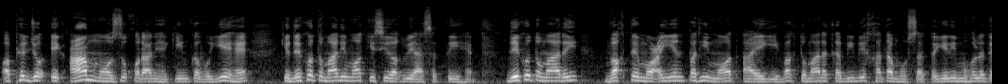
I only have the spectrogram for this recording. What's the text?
اور پھر جو ایک عام موضوع قرآن حکیم کا وہ یہ ہے کہ دیکھو تمہاری موت کسی وقت بھی آ سکتی ہے۔ دیکھو تمہاری وقت معین پر ہی موت آئے گی۔ وقت تمہارا کبھی بھی ختم ہو سکتا ہے۔ یعنی مہلت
